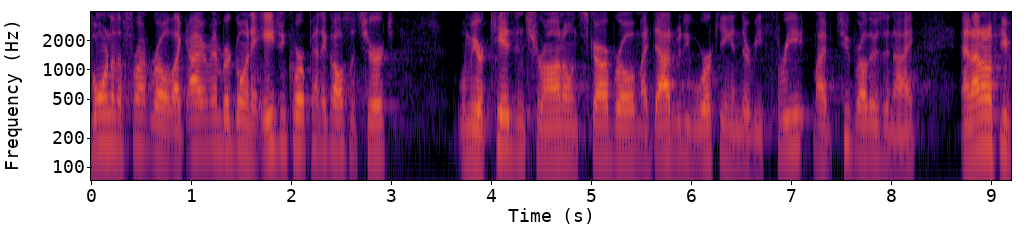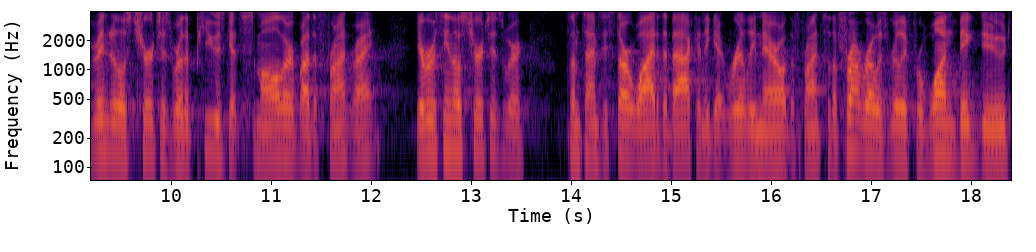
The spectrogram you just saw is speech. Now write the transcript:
born in the front row. Like, I remember going to Agincourt Pentecostal Church when we were kids in Toronto and Scarborough. My dad would be working, and there'd be three, my two brothers and I. And I don't know if you've been to those churches where the pews get smaller by the front, right? You ever seen those churches where sometimes they start wide at the back and they get really narrow at the front? So the front row is really for one big dude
